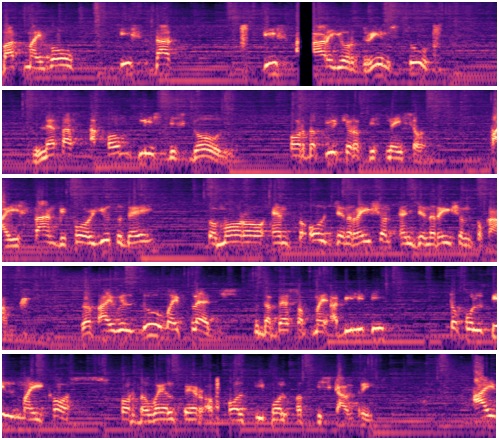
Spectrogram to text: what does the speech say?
But my hope is that these are your dreams too. Let us accomplish this goal for the future of this nation. I stand before you today, tomorrow, and to all generation and generation to come. That I will do my pledge to the best of my ability to fulfill my cause for the welfare of all people of this country. I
